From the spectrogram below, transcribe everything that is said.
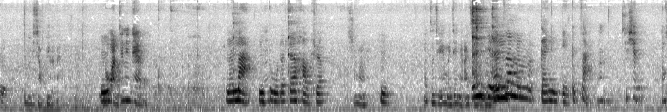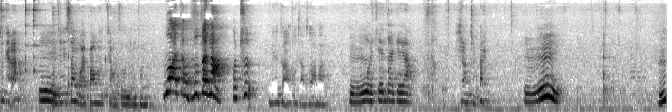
嗯，小屁孩，我晚近一点。妈妈，你煮的真好吃。是吗？嗯。那之前又没见你爱吃。点个赞，妈妈，给你点个赞。嗯。谢谢，多吃点啊。嗯。我今天上午还包了饺子、云吞。哇，饺子在哪？我吃。明天早上做饺子好不好？嗯，我现在就要。上吃饭。嗯。嗯。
